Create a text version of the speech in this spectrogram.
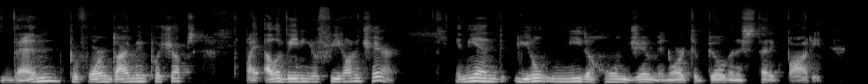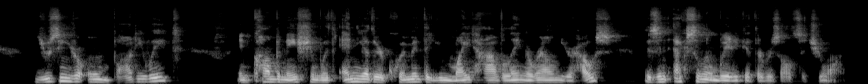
Then perform diamond push ups by elevating your feet on a chair in the end, you don't need a home gym in order to build an aesthetic body. Using your own body weight in combination with any other equipment that you might have laying around your house is an excellent way to get the results that you want.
